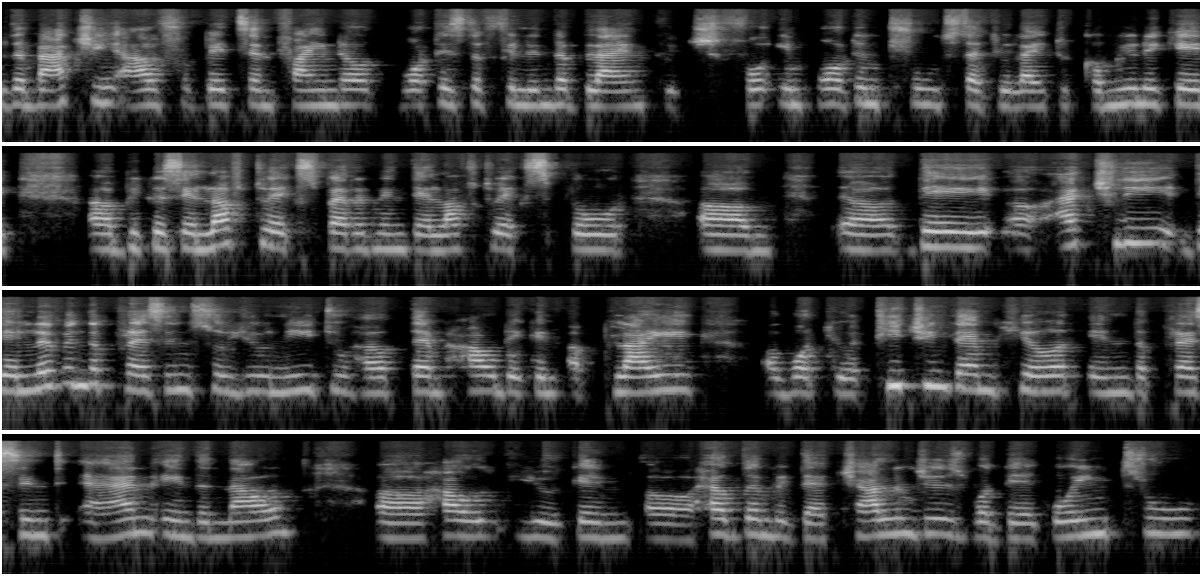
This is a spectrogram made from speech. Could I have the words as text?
the matching alphabets and find out what is the fill in the blank, which for important truths that you like to communicate, because they love to experiment, they love to explore. Um, uh, they uh, actually they live in the present, so you need to help them how they can apply uh, what you're teaching them here in the present and in the now. Uh, how you can uh, help them with their challenges, what they're going through.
